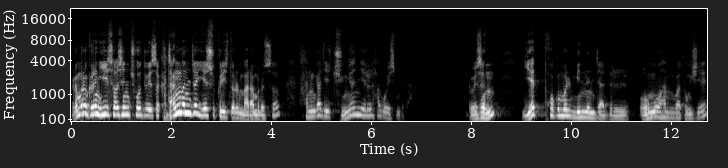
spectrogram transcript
그러므로 그는 이 서신 초두에서 가장 먼저 예수 그리스도를 말함으로써 한 가지 중요한 일을 하고 있습니다. 그것은 옛 복음을 믿는 자들을 옹호함과 동시에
